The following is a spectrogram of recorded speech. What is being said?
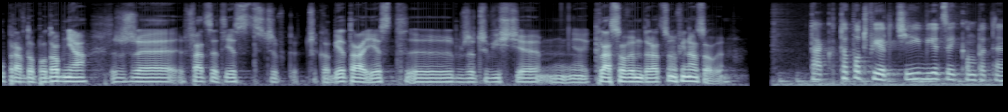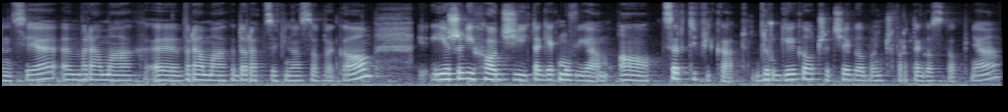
uprawdopodobnia, że facet jest, czy, czy kobieta jest y, rzeczywiście y, klasowym doradcą finansowym. Tak, to potwierdzi wiedzę i kompetencje w ramach, w ramach doradcy finansowego. Jeżeli chodzi, tak jak mówiłam, o certyfikat drugiego, trzeciego bądź czwartego stopnia,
